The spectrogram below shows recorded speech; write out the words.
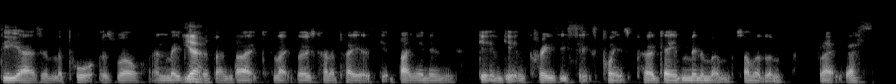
Diaz and Laporte as well, and maybe Yeah. even Van Dijk. Like those kind of players get banging in, getting getting crazy six points per game minimum. Some of them, like that's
